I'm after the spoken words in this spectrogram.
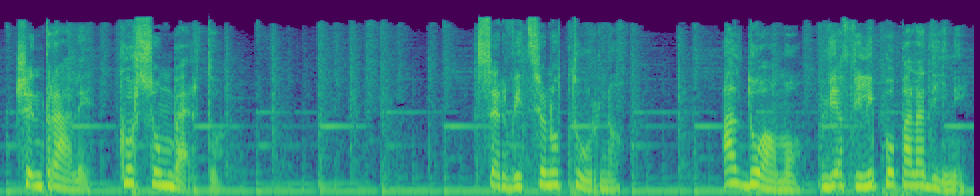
Centrale, Corso Umberto. Servizio notturno. Al Duomo, via Filippo Paladini.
